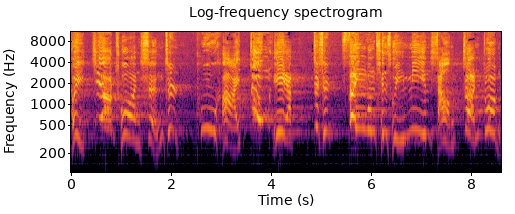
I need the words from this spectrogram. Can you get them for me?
非假传圣旨，苦害忠良。只是三王千岁命上战状，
